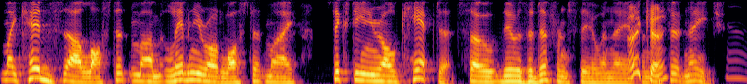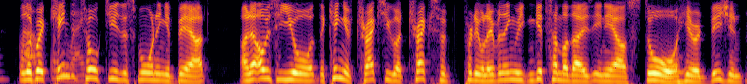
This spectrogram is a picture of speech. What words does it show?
my kids uh, lost it. My 11 year old lost it. My 16 year old kept it. So there was a difference there when they when Okay. a certain age. Well, look, we're keen to talk to you this morning about. I know obviously you're the king of tracts. You've got tracts for pretty well everything. We can get some of those in our store here at Vision, Mm.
